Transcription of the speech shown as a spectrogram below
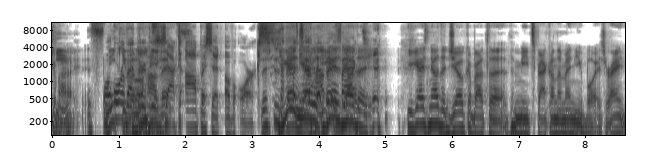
sneaky. about it. And sneaky or that they're the exact opposite of orcs. This is You guys know, you guys know the you guys know the joke about the the meats back on the menu, boys, right?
